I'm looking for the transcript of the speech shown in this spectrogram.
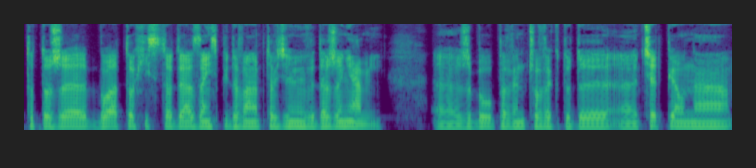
to to, że była to historia zainspirowana prawdziwymi wydarzeniami. Że był pewien człowiek, który cierpiał na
